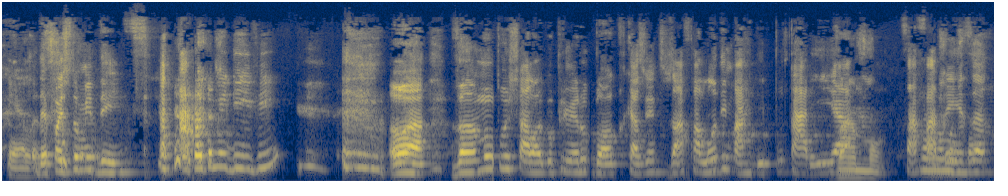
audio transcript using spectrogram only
Aquelas. depois tu me diz. Depois tu me diz, Ó, vamos puxar logo o primeiro bloco, que a gente já falou demais de putaria, Vamos. safadeza.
